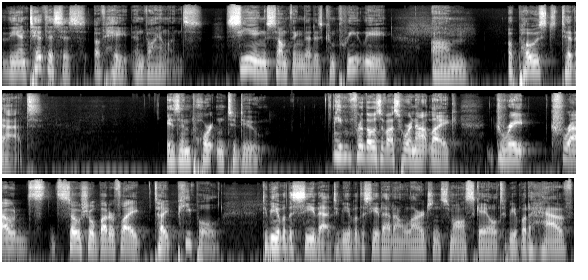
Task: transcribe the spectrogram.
the antithesis of hate and violence. Seeing something that is completely um, opposed to that is important to do. Even for those of us who are not like great crowd social butterfly type people, to be able to see that, to be able to see that on a large and small scale, to be able to have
